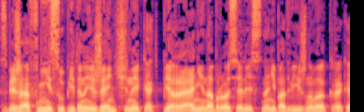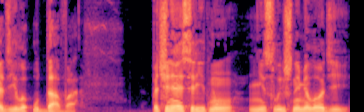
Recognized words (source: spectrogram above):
Сбежав вниз, упитанные женщины, как пирани, набросились на неподвижного крокодила удава. Подчиняясь ритму, неслышной мелодии,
